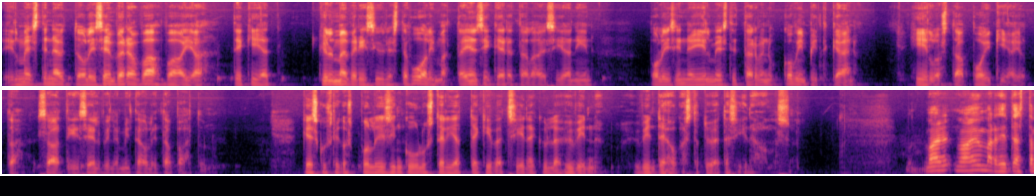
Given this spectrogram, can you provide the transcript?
ilmeisesti näyttö oli sen verran vahvaa ja tekijät kylmäverisyydestä huolimatta ensikertalaisia, niin poliisin ei ilmeisesti tarvinnut kovin pitkään hiillostaa poikia, jotta saatiin selville, mitä oli tapahtunut. Keskusrikospoliisin kuulustelijat tekivät siinä kyllä hyvin, hyvin tehokasta työtä siinä hommassa. Mä, mä ymmärsin tästä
